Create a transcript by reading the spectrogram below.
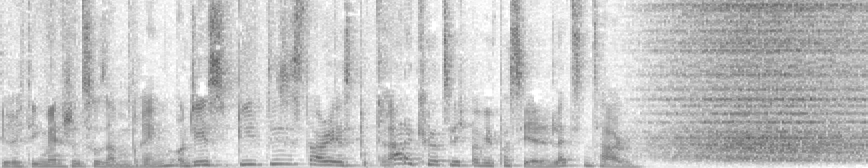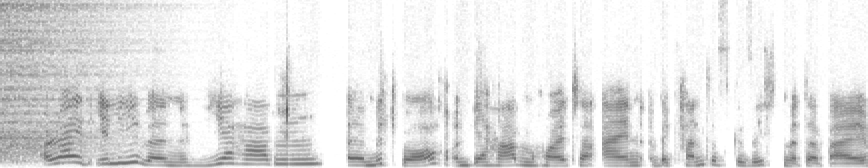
die richtigen Menschen zusammenbringen. Und die ist, die, diese Story ist gerade kürzlich bei mir passiert, in den letzten Tagen. Alright, ihr Lieben, wir haben äh, Mittwoch und wir haben heute ein bekanntes Gesicht mit dabei.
